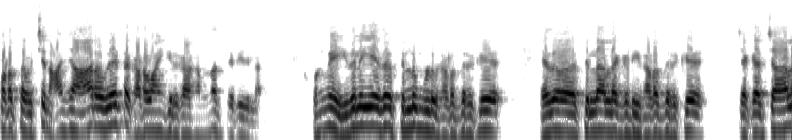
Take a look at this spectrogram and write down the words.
படத்தை வச்சு அஞ்சு ஆறு பேர்கிட்ட கடன் வாங்கியிருக்காங்கன்னு தான் தெரியல. உண்மையை இதுலேயே ஏதோ தில்லுமுள்ளு நடந்திருக்கு. ஏதோ தில்லாலங்கடி நடந்திருக்கு. ஜெகச்சால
